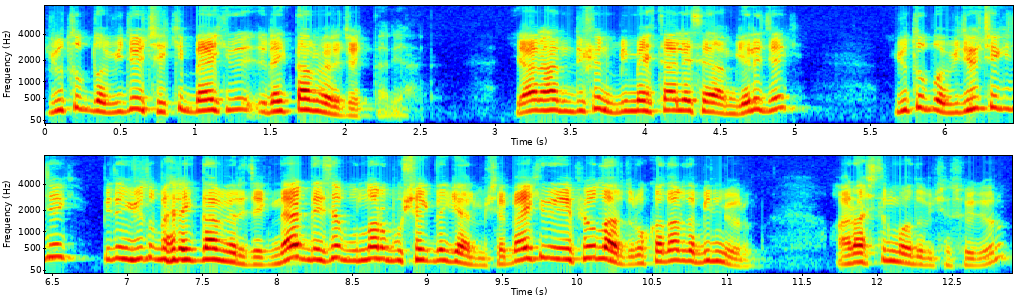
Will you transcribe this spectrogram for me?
YouTube'da video çekip belki de reklam verecekler yani. Yani hani düşünün bir Mehdi Aleyhisselam gelecek. YouTube'da video çekecek. Bir de YouTube'a reklam verecek. Neredeyse bunlar bu şekilde gelmişler. Belki de yapıyorlardır. O kadar da bilmiyorum. Araştırmadığım için söylüyorum.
